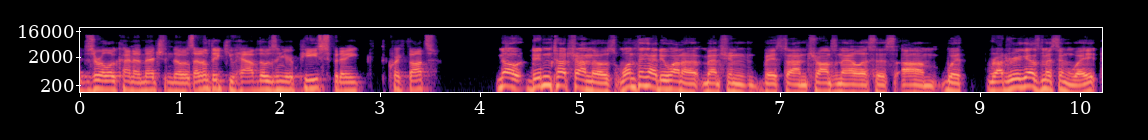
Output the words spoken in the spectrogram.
Zerillo kind of mentioned those. I don't think you have those in your piece, but any quick thoughts? No, didn't touch on those. One thing I do want to mention based on Sean's analysis, um, with Rodriguez missing weight,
